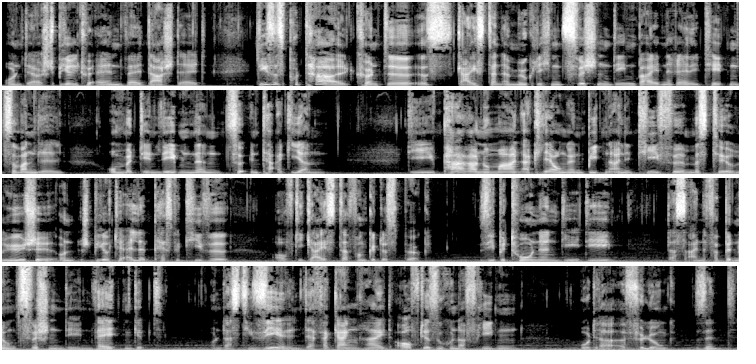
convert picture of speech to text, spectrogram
und der spirituellen Welt darstellt. Dieses Portal könnte es Geistern ermöglichen, zwischen den beiden Realitäten zu wandeln um mit den Lebenden zu interagieren. Die paranormalen Erklärungen bieten eine tiefe, mysteriöse und spirituelle Perspektive auf die Geister von Gettysburg. Sie betonen die Idee, dass eine Verbindung zwischen den Welten gibt und dass die Seelen der Vergangenheit auf der Suche nach Frieden oder Erfüllung sind.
